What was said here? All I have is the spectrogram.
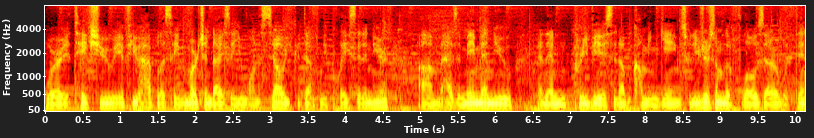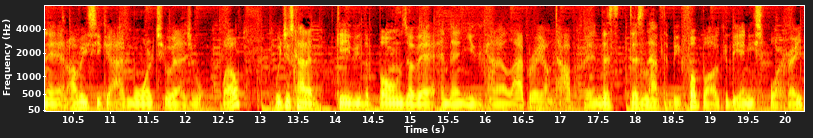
where it takes you if you have let's say merchandise that you want to sell you could definitely place it in here um, has a main menu and then previous and upcoming games. So these are some of the flows that are within it, and obviously you could add more to it as well. We just kind of gave you the bones of it, and then you could kind of elaborate on top of it. And this doesn't have to be football; it could be any sport, right?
